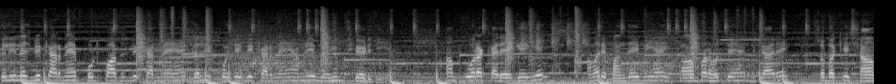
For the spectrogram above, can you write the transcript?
क्लीनेस भी करने हैं फुटपाथ भी करने हैं, गली कोचे भी करने हैं, हमने मुहिम छेड़ दी है। हम पूरा करेंगे ये। हमारे बंदे भी हैं, काम पर होते हैं बेचारे, सुबह के शाम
